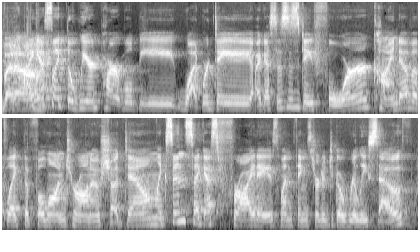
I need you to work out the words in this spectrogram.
But um, I guess like the weird part will be what we're day. I guess this is day four, kind of, of like the full-on Toronto shutdown. Like since I guess Friday is when things started to go really south.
